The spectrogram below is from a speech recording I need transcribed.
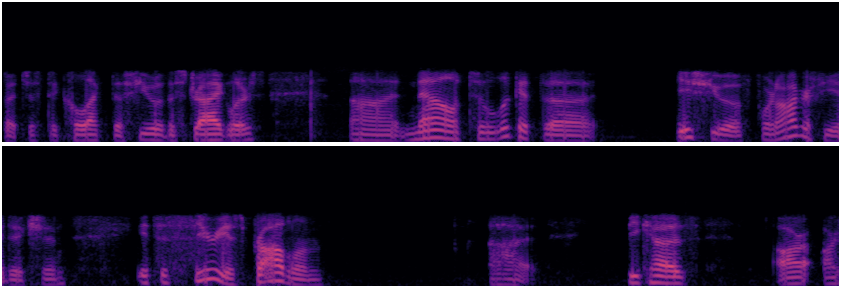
but just to collect a few of the stragglers uh, now to look at the issue of pornography addiction, it's a serious problem uh, because our our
